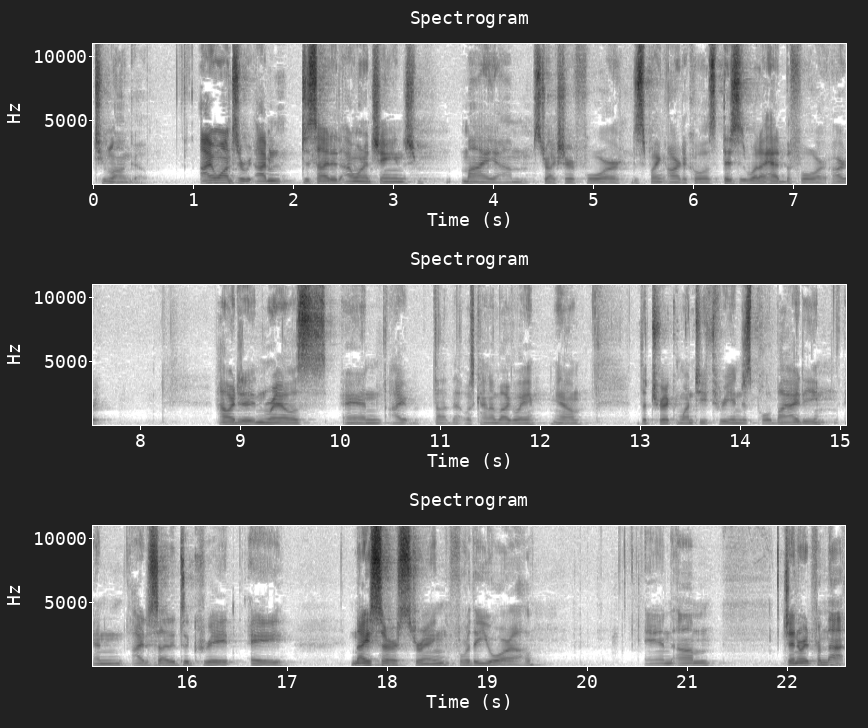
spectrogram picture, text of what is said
too long ago. I want to. I'm decided I want to change my um, structure for displaying articles. This is what I had before. Art, how I did it in Rails, and I thought that was kind of ugly. You know, the trick one two three and just pulled by ID. And I decided to create a nicer string for the URL and um, generate from that.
